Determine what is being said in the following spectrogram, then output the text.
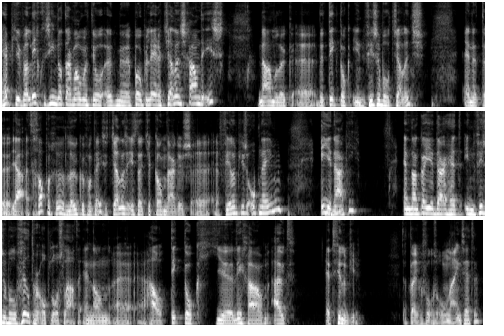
heb je wellicht gezien dat daar momenteel een eh, populaire challenge gaande is. Namelijk eh, de TikTok Invisible Challenge. En het, eh, ja, het grappige, het leuke van deze challenge is dat je kan daar dus filmpjes opnemen in je naki. En dan kan je daar het invisible filter op loslaten. En dan haalt TikTok je lichaam uit het filmpje. Dat kan je vervolgens online zetten.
